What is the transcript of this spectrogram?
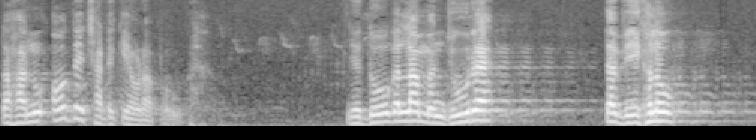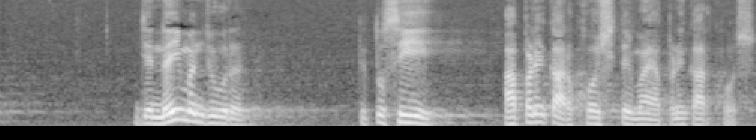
ਤੁਹਾਨੂੰ ਅਹੁਦੇ ਛੱਡ ਕੇ ਆਉਣਾ ਪਊਗਾ। ਜੇ ਦੋ ਗੱਲਾਂ ਮਨਜ਼ੂਰ ਹੈ, ਤਾਂ ਵੇਖ ਲਓ। ਜੇ ਨਹੀਂ ਮਨਜ਼ੂਰ, ਤੇ ਤੁਸੀਂ ਆਪਣੇ ਘਰ ਖੁਸ਼ ਤੇ ਮੈਂ ਆਪਣੇ ਘਰ ਖੁਸ਼।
